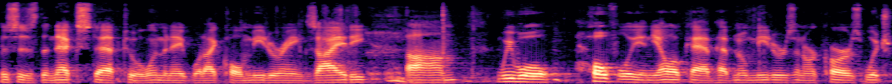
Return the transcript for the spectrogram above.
This is the next step to eliminate what I call meter anxiety. Um, we will hopefully in Yellow Cab have no meters in our cars, which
